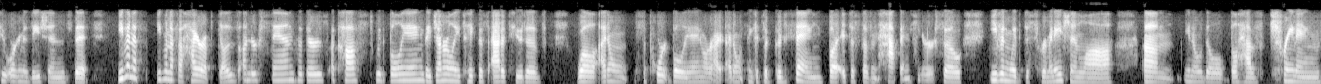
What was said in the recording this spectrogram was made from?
to organizations that even if even if a higher up does understand that there's a cost with bullying, they generally take this attitude of, well, I don't support bullying or I, I don't think it's a good thing, but it just doesn't happen here. So even with discrimination law, um, you know, they'll they'll have trainings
